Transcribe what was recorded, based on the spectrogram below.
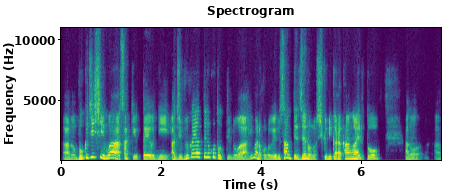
あの僕自身はさっき言ったようにあ、自分がやってることっていうのは、今のこの Web3.0 の仕組みから考えると、あのあ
